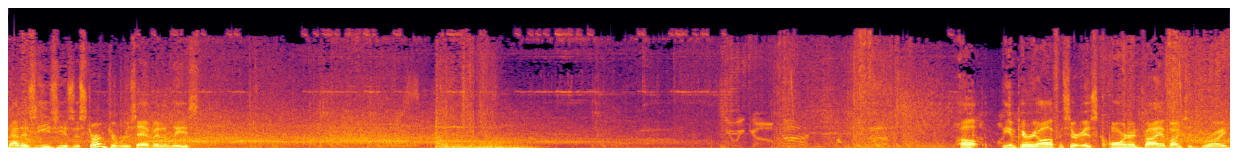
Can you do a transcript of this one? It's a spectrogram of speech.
Not as easy as the stormtroopers have it at least. Oh, the Imperial officer is cornered by a bunch of droids.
